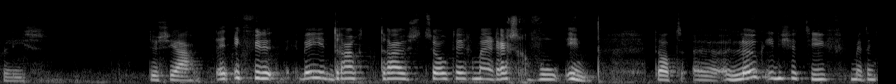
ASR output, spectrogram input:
verlies. Dus ja, ik vind het, weet je, druist, zo tegen mijn rechtsgevoel in. Dat uh, een leuk initiatief met een,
